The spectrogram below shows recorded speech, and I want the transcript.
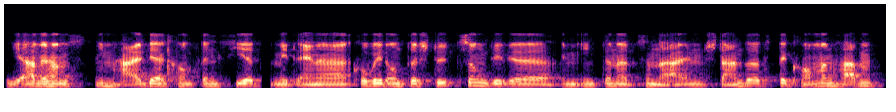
Ja, wir haben es im Halbjahr kompensiert mit einer Covid-Unterstützung, die wir im internationalen Standort bekommen haben,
